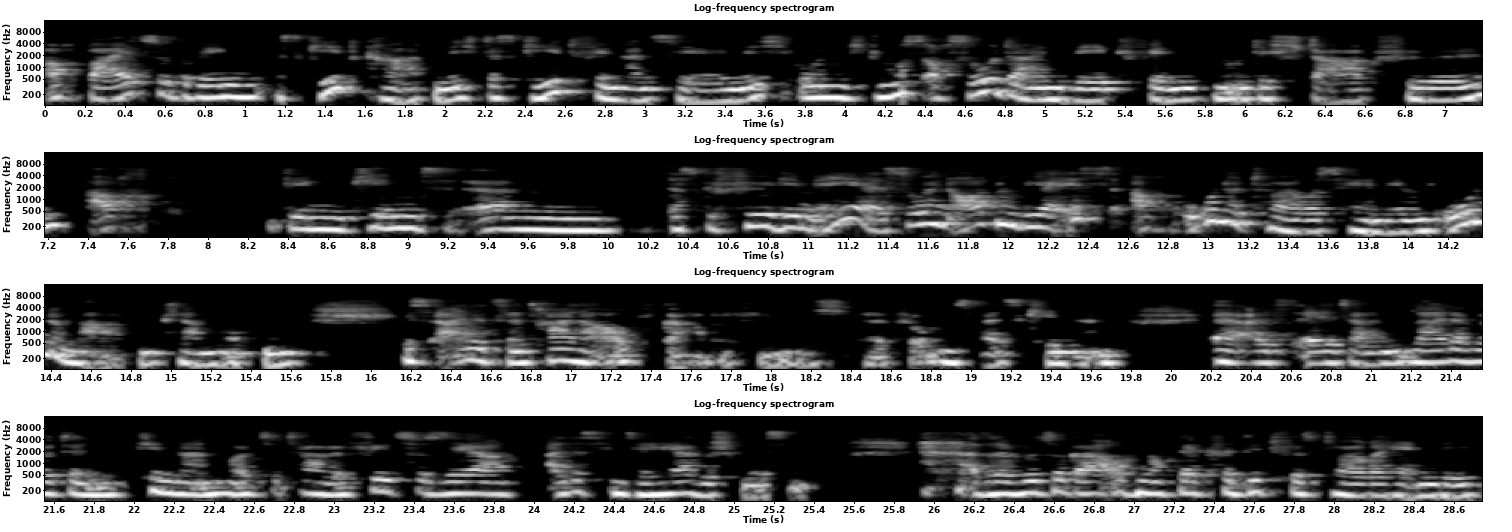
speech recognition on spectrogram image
auch beizubringen, es geht gerade nicht, das geht finanziell nicht und du musst auch so deinen Weg finden und dich stark fühlen. Auch dem Kind ähm, das Gefühl geben, hey, er ist so in Ordnung, wie er ist, auch ohne teures Handy und ohne Markenklamotten, ist eine zentrale Aufgabe, finde ich, äh, für uns als Kindern, äh, als Eltern. Leider wird den Kindern heutzutage viel zu sehr alles hinterhergeschmissen. Also da wird sogar auch noch der Kredit fürs teure Handy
